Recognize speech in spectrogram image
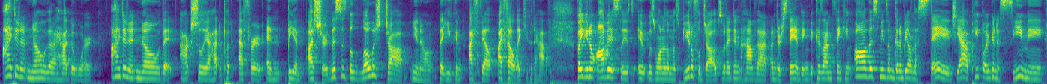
I didn't know that I had to work. I didn't know that actually I had to put effort and be an usher. This is the lowest job, you know, that you can I felt I felt like you could have. But you know, obviously it was one of the most beautiful jobs, but I didn't have that understanding because I'm thinking, "Oh, this means I'm going to be on the stage. Yeah, people are going to see me."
